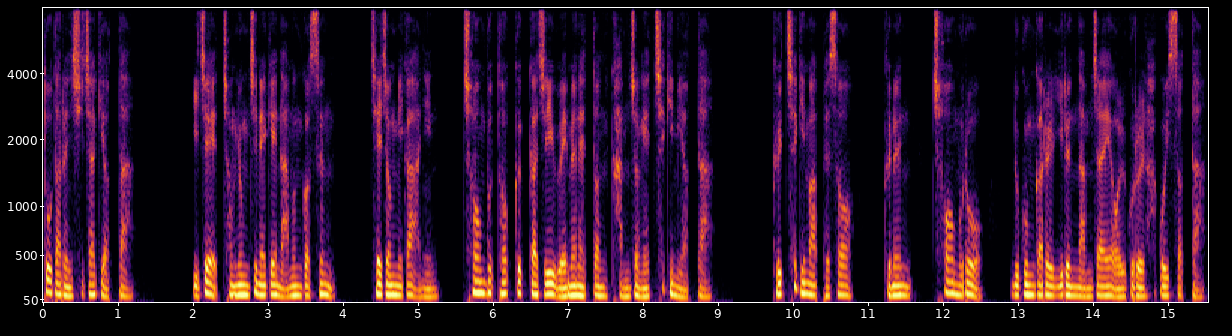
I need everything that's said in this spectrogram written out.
또 다른 시작이었다. 이제 정용진에게 남은 것은 재정리가 아닌 처음부터 끝까지 외면했던 감정의 책임이었다. 그 책임 앞에서 그는 처음으로 누군가를 잃은 남자의 얼굴을 하고 있었다.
